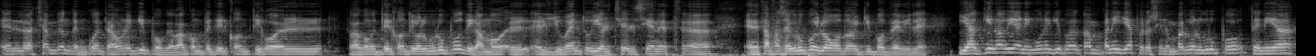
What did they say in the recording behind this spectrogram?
en la Champions te encuentras un equipo que va a competir contigo el que va a competir contigo el grupo, digamos el, Juventus y el Chelsea en esta, en esta fase de grupo y luego dos equipos débiles. Y aquí no había ningún equipo de campanillas, pero sin embargo el grupo tenía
